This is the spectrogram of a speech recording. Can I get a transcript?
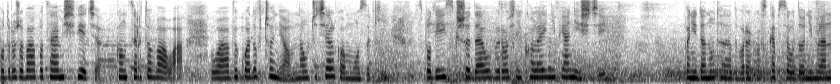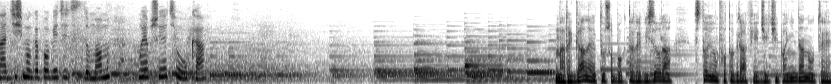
Podróżowała po całym świecie, koncertowała, była wykładowczynią, nauczycielką muzyki. Spod jej skrzydeł wyrośli kolejni pianiści. Pani Danuta Dworakowska, pseudonim Lena, dziś mogę powiedzieć z dumą, moja przyjaciółka. Na regale tuż obok telewizora stoją fotografie dzieci pani Danuty,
